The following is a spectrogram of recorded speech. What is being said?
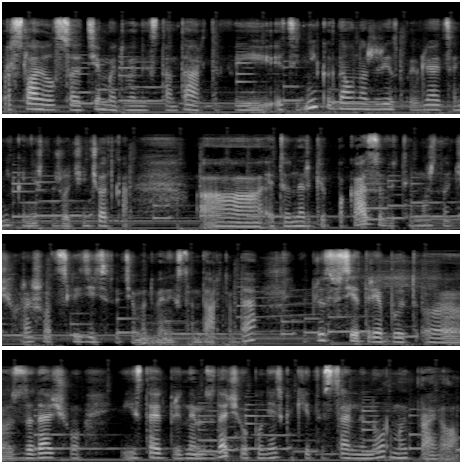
прославился темой двойных стандартов. И эти дни, когда у нас жрец появляется, они, конечно же, очень четко а, эту энергию показывают, и можно очень хорошо отследить эту тему двойных стандартов, да. И плюс все требуют э, задачу и ставят перед нами задачу выполнять какие-то социальные нормы и правила.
